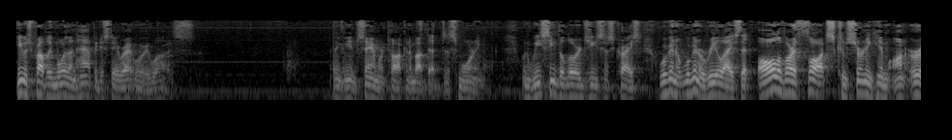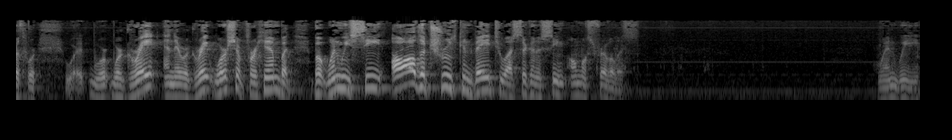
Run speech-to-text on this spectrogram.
He was probably more than happy to stay right where he was. I think me and Sam were talking about that this morning. When we see the Lord Jesus Christ, we're gonna, we're gonna realize that all of our thoughts concerning Him on earth were, were, were great and they were great worship for Him, but, but when we see all the truth conveyed to us, they're gonna seem almost frivolous. When we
